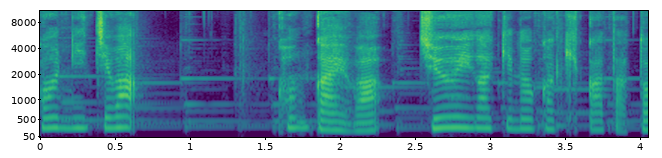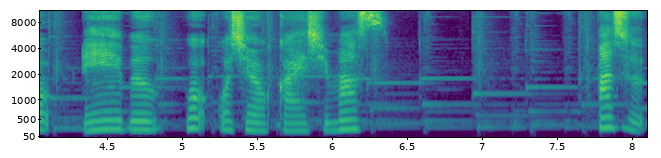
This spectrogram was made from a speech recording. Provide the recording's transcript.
こんにちは。今回は注意書きの書き方と例文をご紹介します。まず、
